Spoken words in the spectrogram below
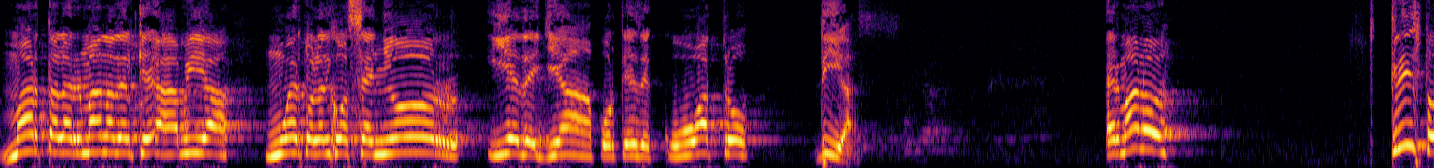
Marta, la hermana del que había muerto, le dijo, Señor, de ya, porque es de cuatro días. Hermanos, Cristo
